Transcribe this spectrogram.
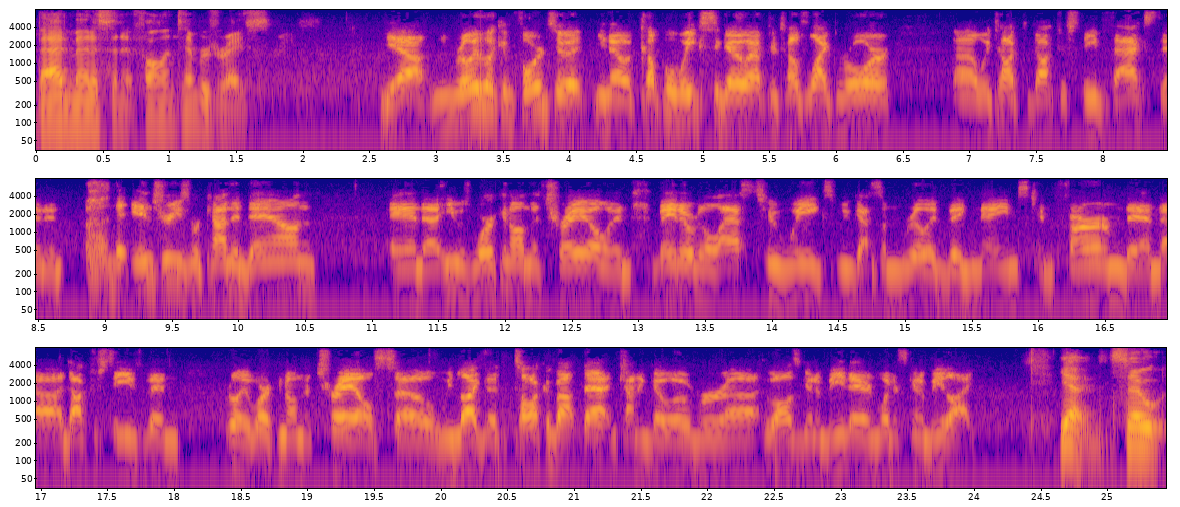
Bad Medicine at Fallen Timbers race. Yeah, really looking forward to it. You know, a couple weeks ago after Tough Like Roar, uh, we talked to Dr. Steve Thaxton, and the injuries were kind of down, and uh, he was working on the trail. And man, over the last two weeks, we've got some really big names confirmed, and uh, Dr. Steve's been really working on the trail. So we'd like to talk about that and kind of go over uh, who all's going to be there and what it's going to be like. Yeah. So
